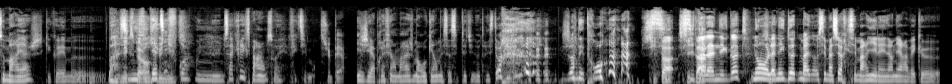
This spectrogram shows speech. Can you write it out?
ce mariage qui est quand même euh, bah, Une expérience significatif, unique. quoi. Une, une sacrée expérience, ouais, effectivement. Super. Et j'ai après fait un mariage marocain, mais ça c'est peut-être une autre histoire. J'en ai trop. Si t'as, si si l'anecdote. Non, l'anecdote, bah, c'est ma sœur qui s'est mariée l'année dernière avec euh,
